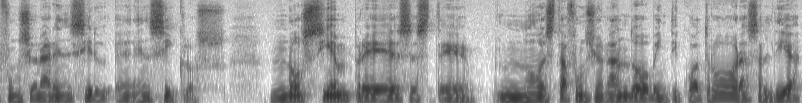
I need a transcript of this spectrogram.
funcionar en, en, ciclos. No siempre es este, no está funcionando 24 horas al día,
